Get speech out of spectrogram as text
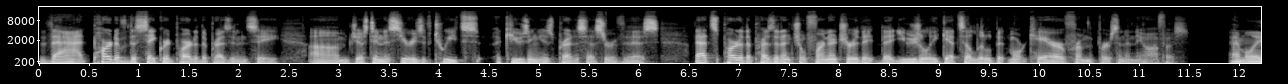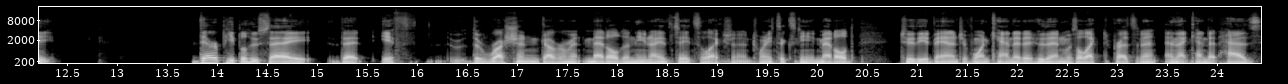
that part of the sacred part of the presidency um, just in a series of tweets accusing his predecessor of this. That's part of the presidential furniture that, that usually gets a little bit more care from the person in the office. Emily, there are people who say that if the Russian government meddled in the United States election in 2016, meddled to the advantage of one candidate who then was elected president, and that candidate has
